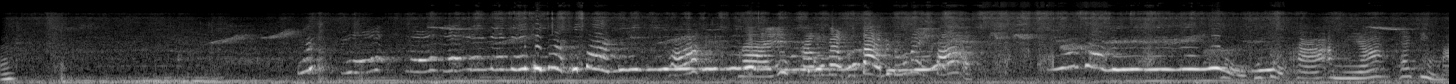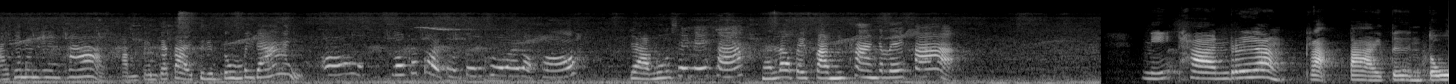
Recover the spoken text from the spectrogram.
ไหนพาคุณแม่คุณตาไปดูหน่อยค่ะโอ้คุณปู่คะอันเนี้ยแค่กิ่งไม้แค่นั้นเองค่ะทำเป็นกระต่ายตื่นตูมไปได้ อ้าวแล้วกระต่ายตื่นตูมคืออะไรเหรอคะอยากรู้ใช่ไหมคะงั้นเราไปฟังนิทานกันเลยค่ะ นิทานเรื่องกระต่ายตื่นตู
